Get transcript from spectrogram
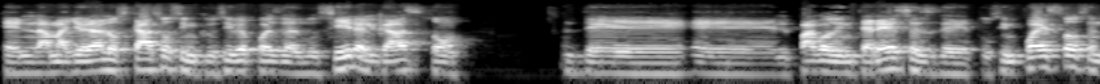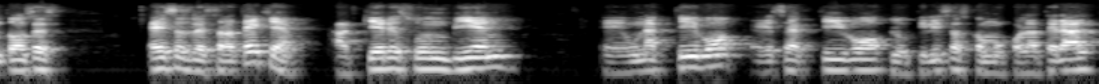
En la mayoría de los casos, inclusive puedes deducir el gasto del de, eh, el pago de intereses de tus impuestos. Entonces, esa es la estrategia adquieres un bien, eh, un activo, ese activo lo utilizas como colateral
